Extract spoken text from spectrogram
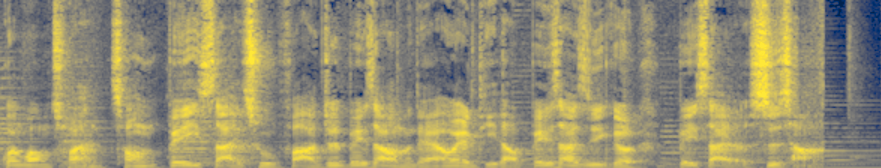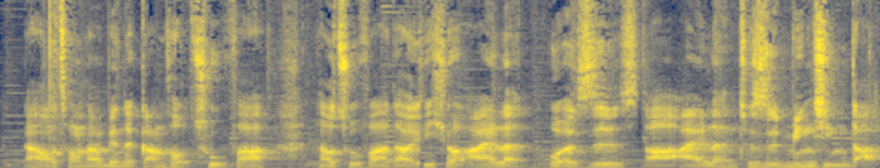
观光船从杯赛出发，就是杯赛，我们等下会提到，杯赛是一个贝塞尔市场。然后从那边的港口出发，然后出发到 Fisher Island 或者是 Star Island，就是明星岛，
